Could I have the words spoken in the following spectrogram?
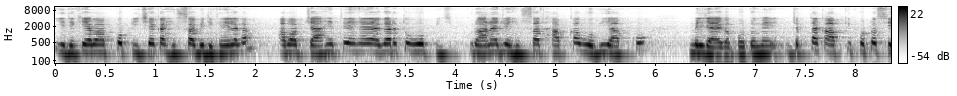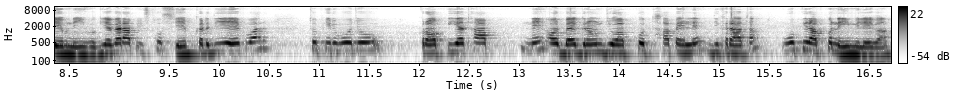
ये देखिए, अब आपको पीछे का हिस्सा भी दिखने लगा। अब आप चाहते हैं अगर तो वो पुराना जो हिस्सा था आपका, वो भी आपको मिल जाएगा फ़ोटो में। जब तक आपकी फ़ोटो सेव नहीं होगी। अगर आप इसको सेव कर दिए एक बार तो फिर वो जो क्रॉप किया था आपने और बैकग्राउंड जो आपको था पहले दिख रहा था, वो फिर आपको नहीं मिलेगा।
